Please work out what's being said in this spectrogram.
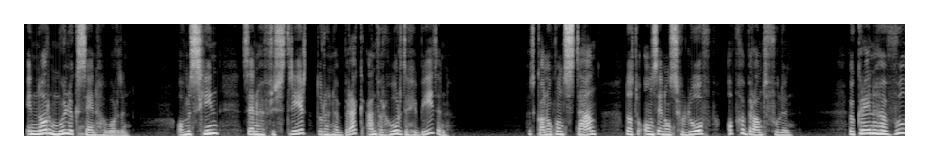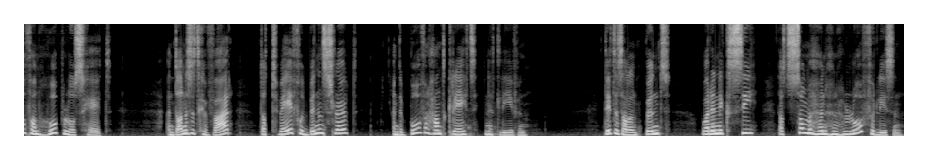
enorm moeilijk zijn geworden. Of misschien zijn we gefrustreerd door een gebrek aan verhoorde gebeden. Het kan ook ontstaan dat we ons in ons geloof opgebrand voelen we krijgen een gevoel van hopeloosheid. En dan is het gevaar dat twijfel binnensluipt en de bovenhand krijgt in het leven. Dit is al een punt waarin ik zie dat sommigen hun geloof verliezen.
